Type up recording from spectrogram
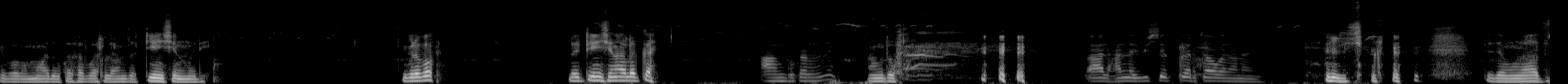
हे बघा माधव कसा बसला आमचा टेन्शनमध्ये इकडे बघ. लय टेन्शन आलं काय? अंग दुकान अंग तो काल हाणला वीस एकर चौघा जणांनी त्याच्यामुळं आज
